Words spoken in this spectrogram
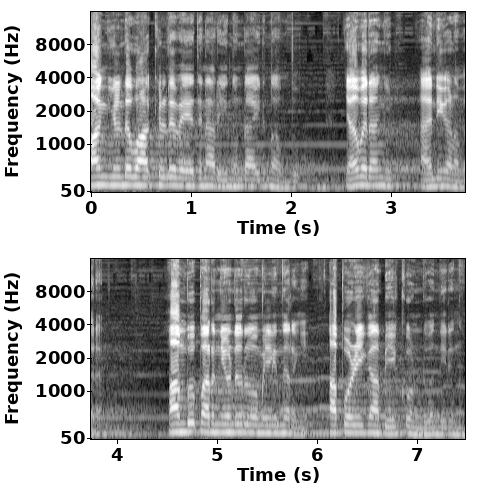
അങ്കിളുടെ വാക്കുകളുടെ വേദന അറിയുന്നുണ്ടായിരുന്നു അമ്പു. ഞാൻ വരാം ആന്റി കാണാൻ വരാം. അമ്പു പറഞ്ഞുകൊണ്ട് റൂമിൽ നിന്നിറങ്ങി. അപ്പോഴേക്ക് അബിയെ കൊണ്ടുവന്നിരുന്നു.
